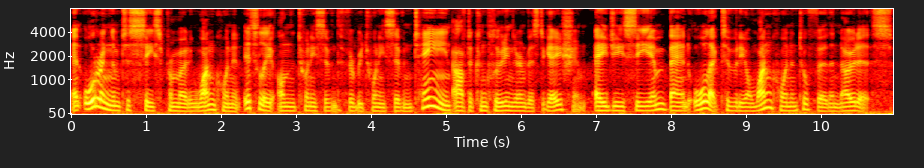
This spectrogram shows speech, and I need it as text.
and ordering them to cease promoting OneCoin in Italy on the 27th of February 2017 after concluding their investigation. AGCM banned all activity on OneCoin until further notice.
